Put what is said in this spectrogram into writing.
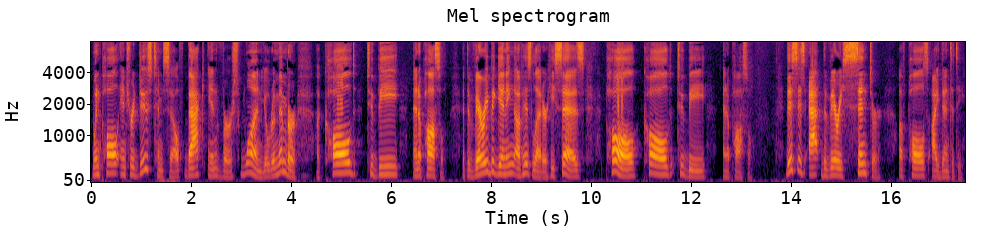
when Paul introduced himself back in verse 1. You'll remember, uh, called to be an apostle. At the very beginning of his letter, he says, Paul called to be an apostle. This is at the very center of Paul's identity.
